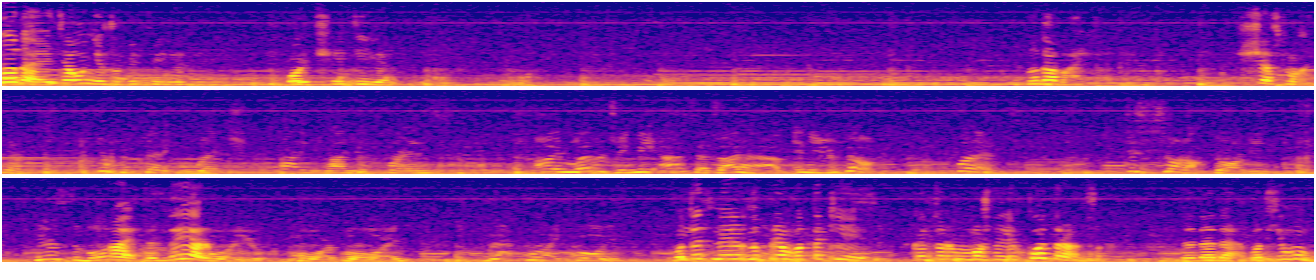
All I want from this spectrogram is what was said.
Ну да, я тебя унижу, Бифили. Ой, чадили. Ну давай. Сейчас махнем. I'm leveraging the assets I have, and you don't. Friends. Just shut up, Darby. Here's some more А, это Дерби. for you, poor boy. That's right, boys. Вот это, наверное, прям вот такие, которым можно легко драться. Да-да-да. Вот ему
